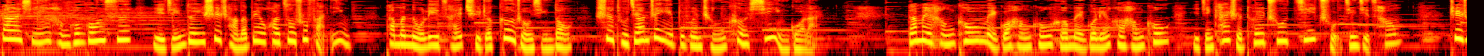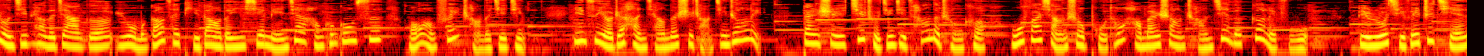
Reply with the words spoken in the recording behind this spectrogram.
大型航空公司已经对市场的变化做出反应，他们努力采取着各种行动，试图将这一部分乘客吸引过来。达美航空、美国航空和美国联合航空已经开始推出基础经济舱。这种机票的价格与我们刚才提到的一些廉价航空公司往往非常的接近。因此有着很强的市场竞争力。但是基础经济舱的乘客无法享受普通航班上常见的各类服务，比如起飞之前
